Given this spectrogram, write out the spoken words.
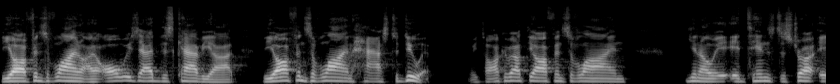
the offensive line, I always add this caveat the offensive line has to do it. We talk about the offensive line. You know, it, it tends to struggle.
